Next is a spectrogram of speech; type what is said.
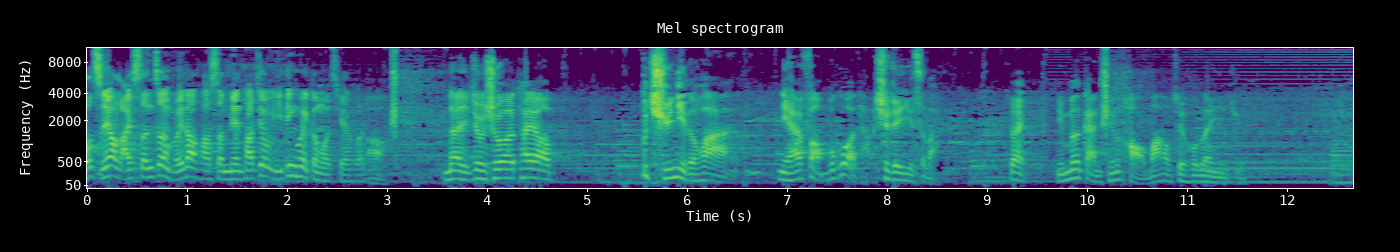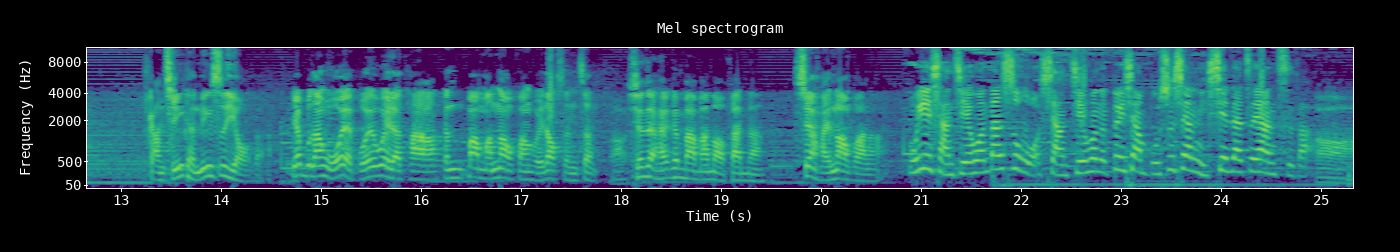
我只要来深圳回到他身边，他就一定会跟我结婚。啊，那也就是说，他要不娶你的话，你还放不过他，是这意思吧？对，你们的感情好吗？我最后问一句。感情肯定是有的，要不然我也不会为了他跟爸妈闹翻回到深圳。啊，现在还跟爸妈闹翻呢？现在还闹翻了，我也想结婚，但是我想结婚的对象不是像你现在这样子的。啊，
